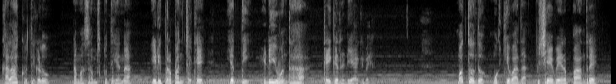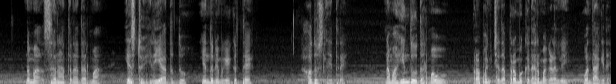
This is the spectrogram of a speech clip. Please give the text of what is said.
ಕಲಾಕೃತಿಗಳು ನಮ್ಮ ಸಂಸ್ಕೃತಿಯನ್ನು ಇಡೀ ಪ್ರಪಂಚಕ್ಕೆ ಎತ್ತಿ ಹಿಡಿಯುವಂತಹ ಕೈಗನ್ನಡಿಯಾಗಿವೆ. ಮತ್ತೊಂದು ಮುಖ್ಯವಾದ ವಿಷಯವೇನಪ್ಪ ಅಂದರೆ, ನಮ್ಮ ಸನಾತನ ಧರ್ಮ ಎಷ್ಟು ಹಿರಿಯಾದದ್ದು ಎಂದು ನಿಮಗೆ ಗೊತ್ತೇ? ಹೌದು ಸ್ನೇಹಿತರೆ, ನಮ್ಮ ಹಿಂದೂ ಧರ್ಮವು ಪ್ರಪಂಚದ ಪ್ರಮುಖ ಧರ್ಮಗಳಲ್ಲಿ ಒಂದಾಗಿದೆ.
